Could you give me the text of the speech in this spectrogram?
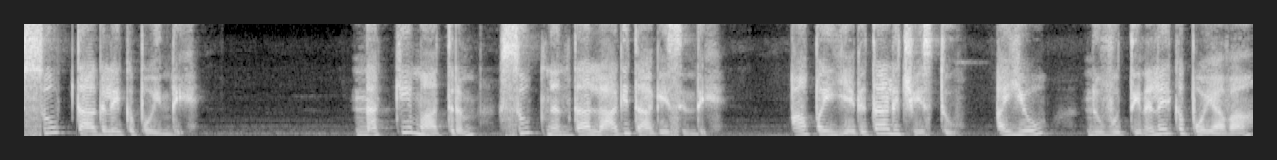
సూప్ తాగలేకపోయింది. నక్కి మాత్రం సూప్నంతా లాగి తాగేసింది. ఆపై ఎగతాళి చేస్తూ అయ్యో నువ్వు తినలేకపోయావా?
